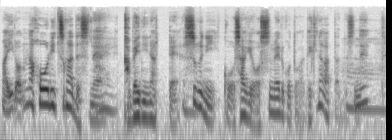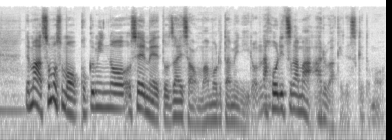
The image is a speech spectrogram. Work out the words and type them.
まあ、いろんな法律がですね、はい、壁になってすぐにこう作業を進めることができなかったんですね。でまあそもそも国民の生命と財産を守るためにいろんな法律がまああるわけですけども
